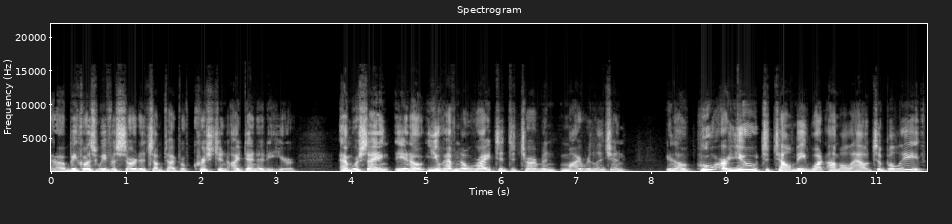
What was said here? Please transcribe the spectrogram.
uh, because we've asserted some type of Christian identity here and we're saying, you know, you have no right to determine my religion. You know, who are you to tell me what I'm allowed to believe?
